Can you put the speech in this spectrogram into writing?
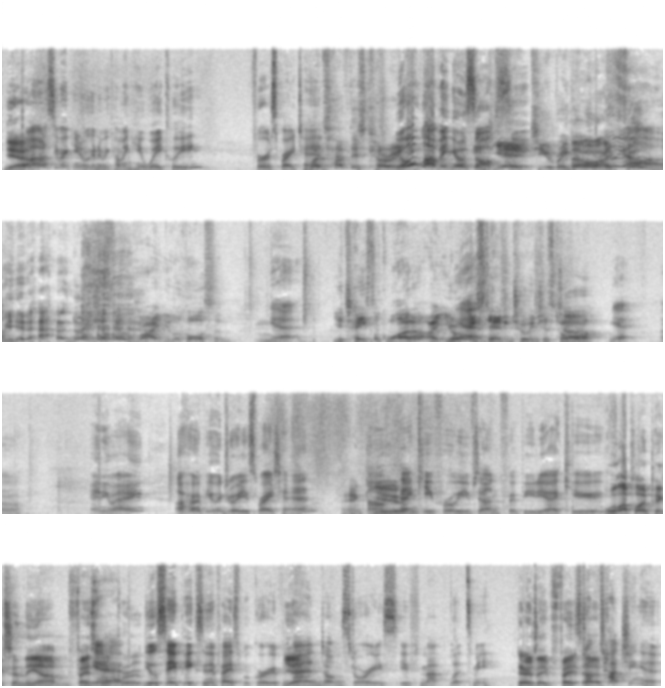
Yeah. I honestly reckon you're going to be coming here weekly for a spray tan. Let's have this carry You're on. loving yourself, Yeah, to your regular. no, I really feel are. weird. As. No, you feel great. You look awesome. yeah. Your teeth look whiter. I, you're Yeah. already standing two inches taller. Yeah. Oh. Anyway, I hope you enjoy your spray tan. Thank Um, you. thank you for all you've done for Beauty IQ. We'll upload pics in the um, Facebook yeah, group. you'll see pics in the Facebook group Yeah. and on stories if Matt lets me. There's a fa- Stop uh, touching it.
